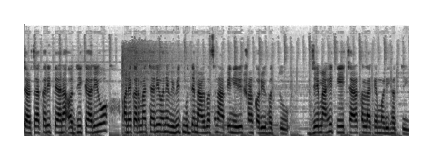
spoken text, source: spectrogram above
ચર્ચા કરી તેના અધિકારીઓ અને કર્મચારીઓને વિવિધ મુદ્દે માર્ગદર્શન આપી નિરીક્ષણ કર્યું હતું, જે માહિતી ચાર કલાકે મળી હતી.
